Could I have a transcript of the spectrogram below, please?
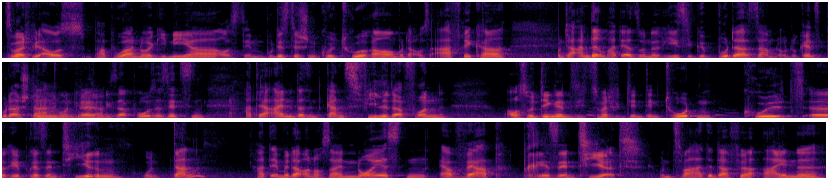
Zum Beispiel aus Papua-Neuguinea, aus dem buddhistischen Kulturraum oder aus Afrika. Unter anderem hat er so eine riesige Buddha-Sammlung. Du kennst Buddha-Statuen, die ja, da so ja. in dieser Pose sitzen. Hat er eine, da sind ganz viele davon. Auch so Dinge, die zum Beispiel den, den Totenkult äh, repräsentieren. Und dann hat er mir da auch noch seinen neuesten Erwerb präsentiert. Und zwar hat er dafür eine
